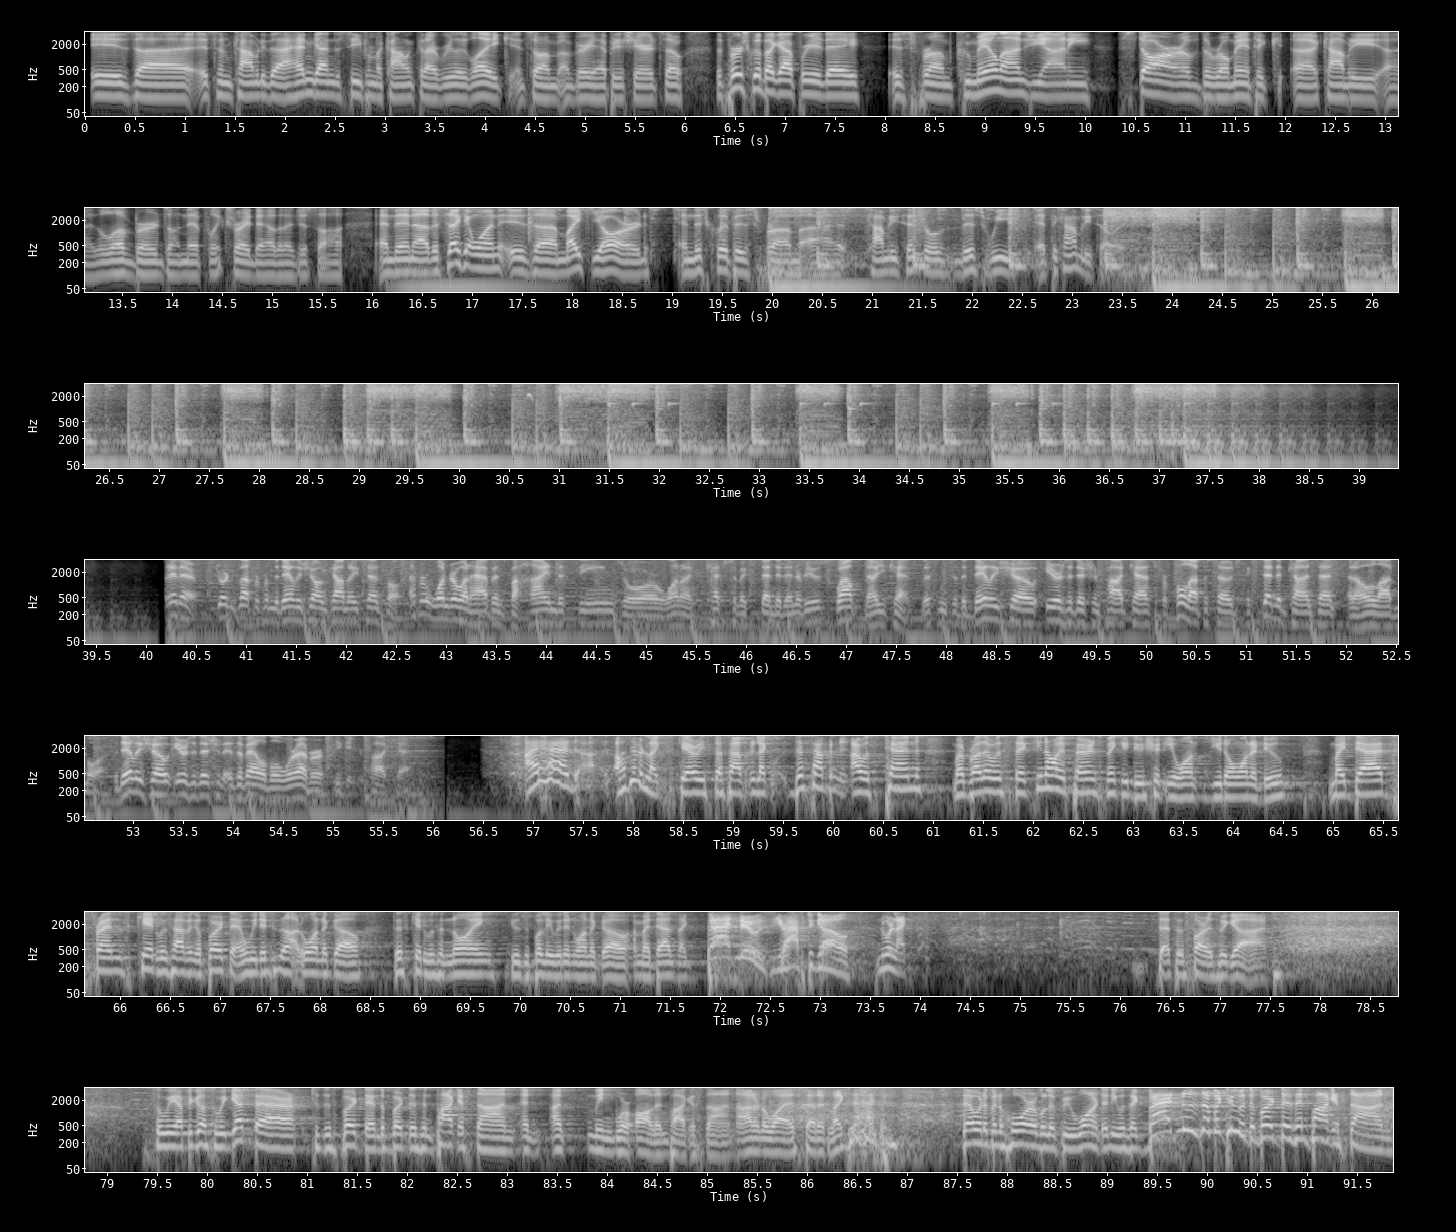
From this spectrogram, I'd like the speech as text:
is uh, it's some comedy that I hadn't gotten to see from a comic that I really like, and so I'm I'm very happy to share it. So the first clip I got for you today is from Kumail Nanjiani, star of the romantic uh, comedy uh, The Lovebirds on Netflix right now that I just saw. And then uh, the second one is uh, Mike Yard, and this clip is from Comedy Central's This Week at the Comedy Cellar. Jordan Klepper from The Daily Show on Comedy Central. Ever wonder what happens behind the scenes or want to catch some extended interviews? Well, now you can. Listen to The Daily Show Ears Edition podcast for full episodes, extended content, and a whole lot more. The Daily Show Ears Edition is available wherever you get your podcasts. I had uh, other like scary stuff happen. Like this happened. I was 10. My brother was six. You know how your parents make you do shit you want, you don't want to do. My dad's friend's kid was having a birthday, and we did not want to go. This kid was annoying. He was a bully. We didn't want to go. And my dad's like, bad news, you have to go. And we're like, that's as far as we got. So we have to go. So we get there to this birthday, and the birthday's in Pakistan. And I mean, we're all in Pakistan. I don't know why I said it like that. that would have been horrible if we weren't. And he was like, bad news number two, the birthday's in Pakistan.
